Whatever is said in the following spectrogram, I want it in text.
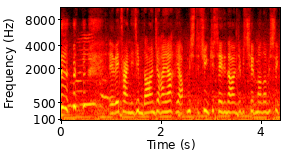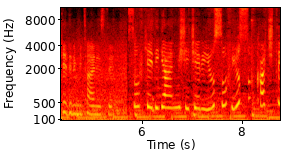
Evet anneciğim daha önce hayah yapmıştı çünkü seni daha önce bir çırmalamıştı kedinin bir tanesi. Yusuf kedi gelmiş içeri Yusuf Yusuf kaçtı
